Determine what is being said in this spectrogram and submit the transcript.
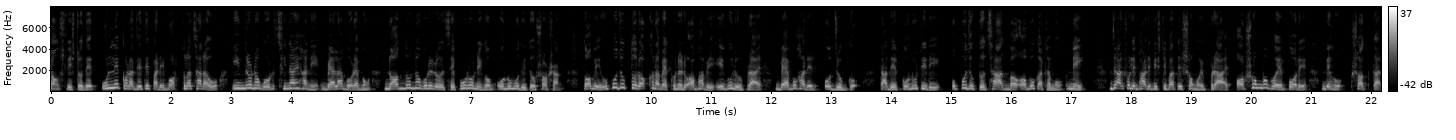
সংশ্লিষ্টদের। উল্লেখ করা যেতে পারে, বটতলা ছাড়াও ইন্দ্রনগর, ছিনাইহানি, বেলাবর এবং নন্দননগরে রয়েছে পুর নিগম অনুমোদিত শ্মশান। তবে উপযুক্ত রক্ষণাবেক্ষণের অভাবে এগুলো প্রায় ব্যবহারের অযোগ্য। তাদের কোনোটিরই উপযুক্ত ছাদ বা অবকাঠামো নেই, যার ফলে ভারী বৃষ্টিপাতের সময় প্রায় অসম্ভব হয়ে পড়ে দেহ সৎকার।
